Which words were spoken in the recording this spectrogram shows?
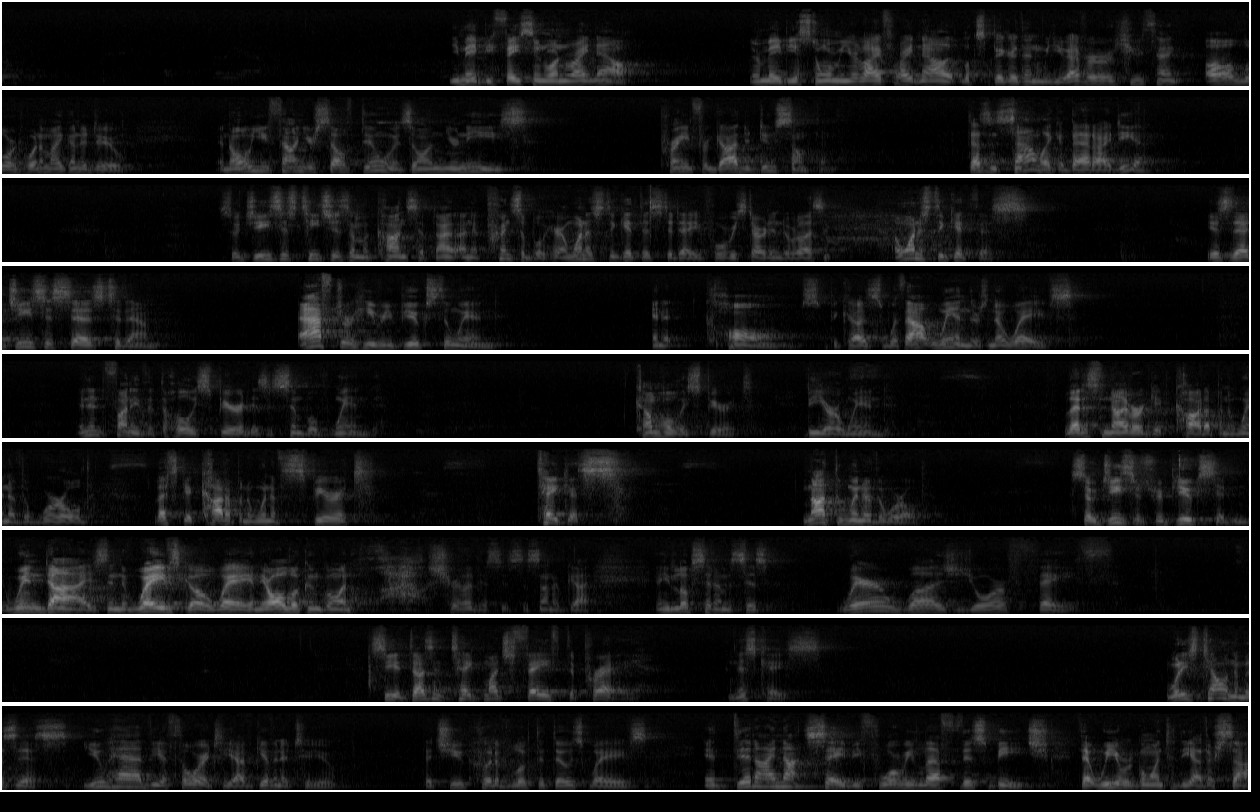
You may be facing one right now. There may be a storm in your life right now that looks bigger than you ever. You think, oh Lord, what am I going to do? And all you found yourself doing was on your knees praying for God to do something. Doesn't sound like a bad idea. So Jesus teaches them a concept and a principle here. I want us to get this today before we start into our lesson. I want us to get this. Is that Jesus says to them, after he rebukes the wind, and it calms, because without wind, there's no waves. Isn't it funny that the Holy Spirit is a symbol of wind? Come, Holy Spirit, be our wind. Let us never get caught up in the wind of the world. Let's get caught up in the wind of the Spirit. Take us, not the wind of the world. So Jesus rebukes it, and the wind dies, and the waves go away, and they're all looking, going, Wow, surely this is the Son of God. And he looks at them and says, Where was your faith? See, it doesn't take much faith to pray in this case. What he's telling them is this You had the authority, I've given it to you, that you could have looked at those waves. And did I not say before we left this beach that we were going to the other side?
